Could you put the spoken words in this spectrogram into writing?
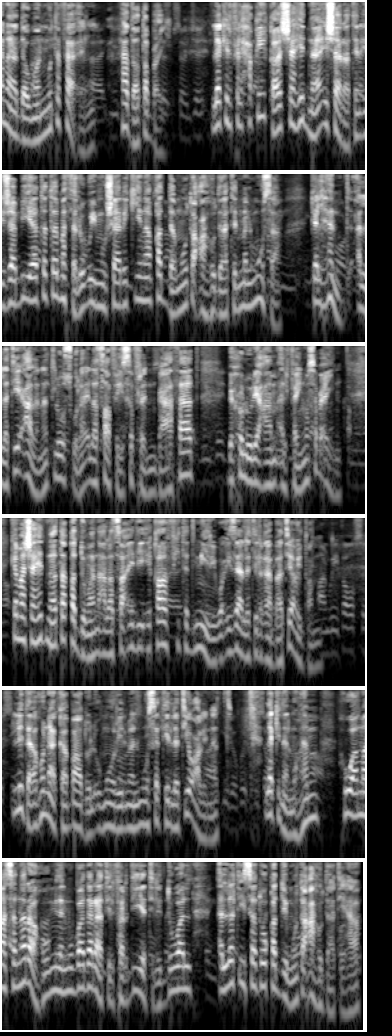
أنا دوما متفائل. هذا طبعي لكن في الحقيقة شهدنا إشارات إيجابية تتمثل بمشاركين قدموا تعهدات ملموسة كالهند التي أعلنت الوصول إلى صافي صفر انبعاثات بحلول عام 2070 كما شهدنا تقدما على صعيد إيقاف تدمير وإزالة الغابات أيضا. لذا هناك بعض الأمور الملموسة التي أعلنت. لكن المهم هو ما سنراه من المبادرات الفردية للدول التي ستقدم تعهد تعهداتها.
